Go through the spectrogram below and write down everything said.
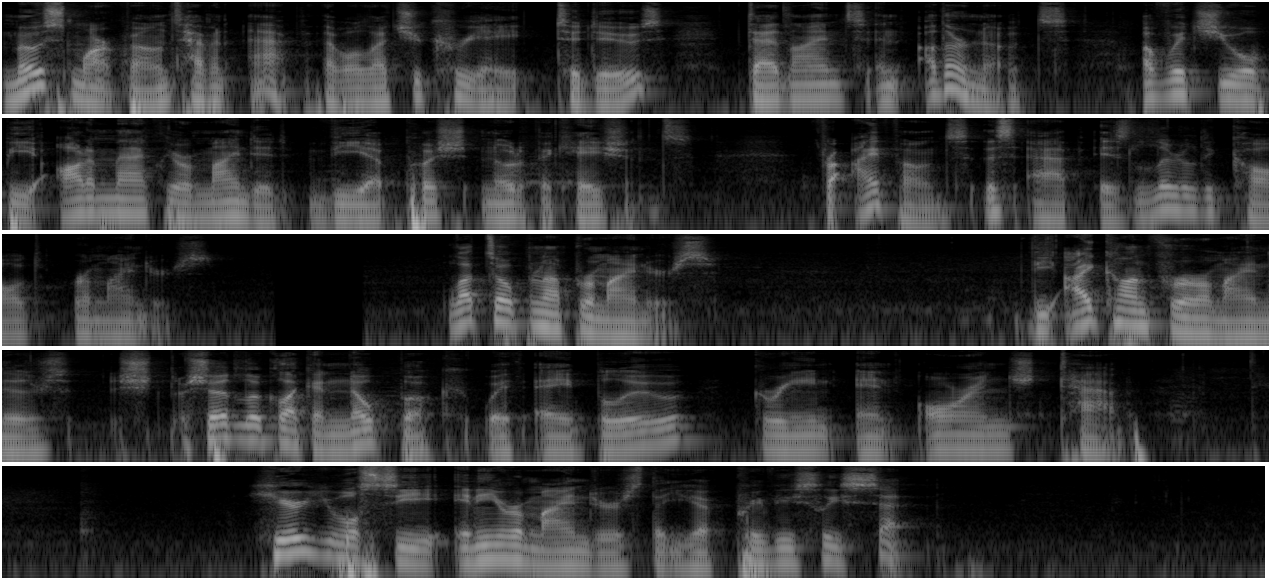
Most smartphones have an app that will let you create to dos, deadlines, and other notes, of which you will be automatically reminded via push notifications. For iPhones, this app is literally called Reminders. Let's open up Reminders. The icon for Reminders sh- should look like a notebook with a blue, green, and orange tab. Here you will see any reminders that you have previously set.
